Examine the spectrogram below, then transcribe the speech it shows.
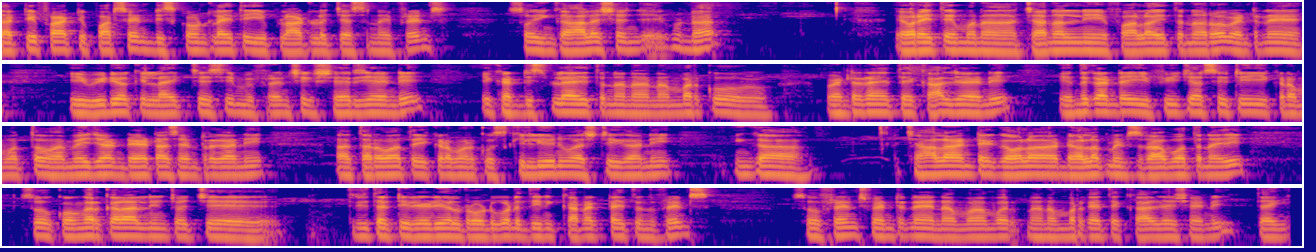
థర్టీ ఫార్టీ పర్సెంట్ డిస్కౌంట్లు అయితే ఈ ప్లాట్లు వచ్చేస్తున్నాయి ఫ్రెండ్స్. సో ఇంకా ఆలస్యం చేయకుండా ఎవరైతే మన ఛానల్ని ఫాలో అవుతున్నారో వెంటనే ఈ వీడియోకి లైక్ చేసి మీ ఫ్రెండ్స్కి షేర్ చేయండి. ఇక్కడ డిస్ప్లే అవుతున్న నా నంబర్కు వెంటనే అయితే కాల్ చేయండి. ఎందుకంటే ఈ ఫ్యూచర్ సిటీ ఇక్కడ మొత్తం అమెజాన్ డేటా సెంటర్ కానీ ఆ తర్వాత ఇక్కడ మనకు స్కిల్ యూనివర్సిటీ కానీ ఇంకా చాలా అంటే గౌల డెవలప్మెంట్స్ రాబోతున్నాయి. సో కొంగర్కలాల నుంచి వచ్చే త్రీ థర్టీ రేడియల్ రోడ్ కూడా దీనికి కనెక్ట్ అవుతుంది ఫ్రెండ్స్. సో ఫ్రెండ్స్ వెంటనే నా నంబర్ నా నంబర్కి అయితే కాల్ చేసేయండి. థ్యాంక్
